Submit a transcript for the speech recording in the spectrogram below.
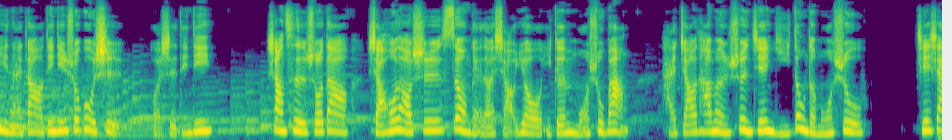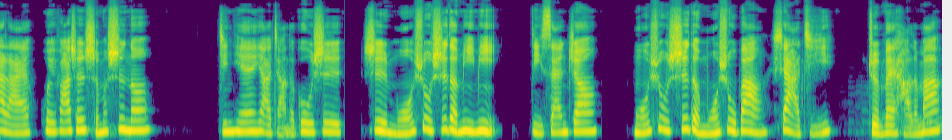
迎来到丁丁说故事，我是丁丁。上次说到，小猴老师送给了小右一根魔术棒，还教他们瞬间移动的魔术。接下来会发生什么事呢？今天要讲的故事是《魔术师的秘密》第三章《魔术师的魔术棒》下集。准备好了吗？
